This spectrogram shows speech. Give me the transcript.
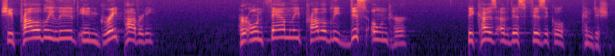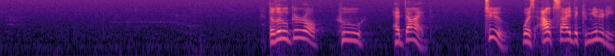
She probably lived in great poverty. Her own family probably disowned her because of this physical condition. The little girl who had died too, was outside the community.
